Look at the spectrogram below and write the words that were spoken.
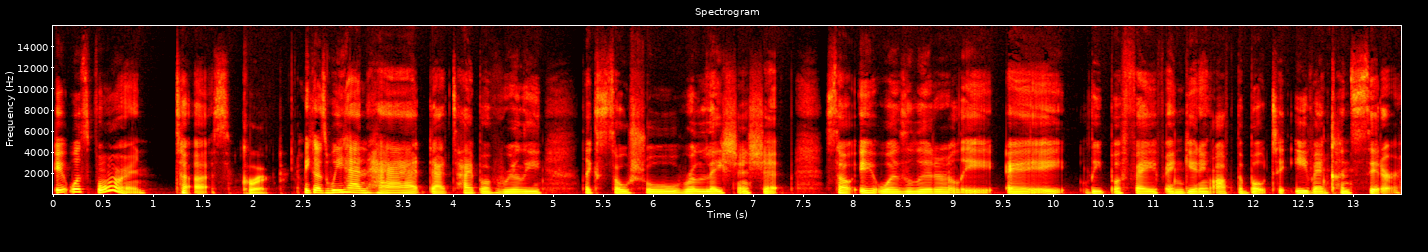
it was foreign to us correct. Because we hadn't had that type of really like social relationship. So it was literally a leap of faith and getting off the boat to even consider,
